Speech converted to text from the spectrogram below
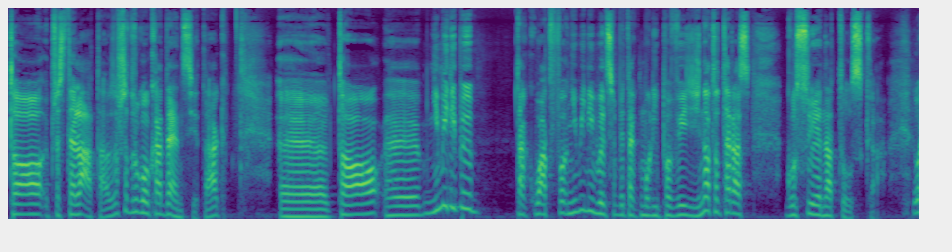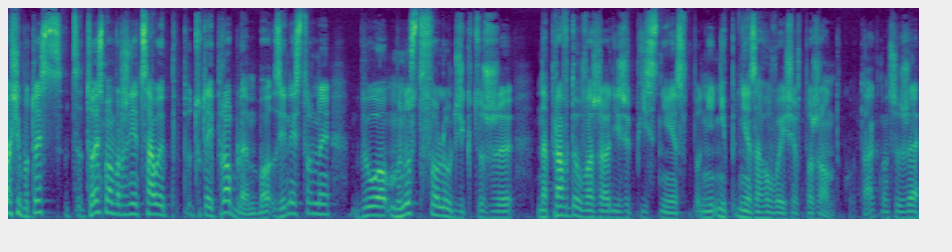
To przez te lata, zawsze drugą kadencję, tak, e, to e, nie mieliby tak łatwo, nie mieliby sobie tak mogli powiedzieć, no to teraz głosuję na Tuska. No Właśnie, bo to jest, to jest mam wrażenie cały tutaj problem, bo z jednej strony było mnóstwo ludzi, którzy naprawdę uważali, że PiS nie, jest, nie, nie, nie zachowuje się w porządku, tak? Znaczy, że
